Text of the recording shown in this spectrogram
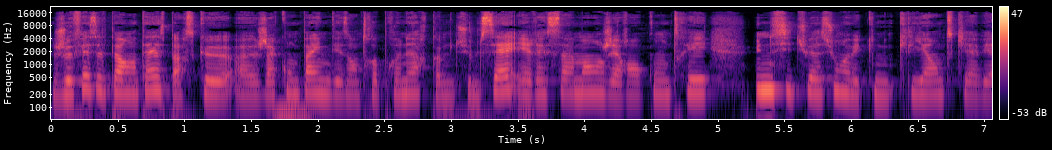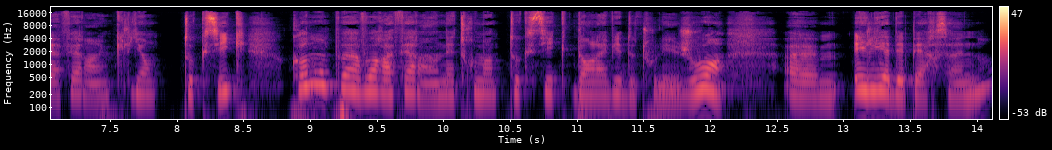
Je fais cette parenthèse parce que euh, j'accompagne des entrepreneurs comme tu le sais et récemment j'ai rencontré une situation avec une cliente qui avait affaire à un client toxique, comme on peut avoir affaire à un être humain toxique dans la vie de tous les jours. Euh, il y a des personnes,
